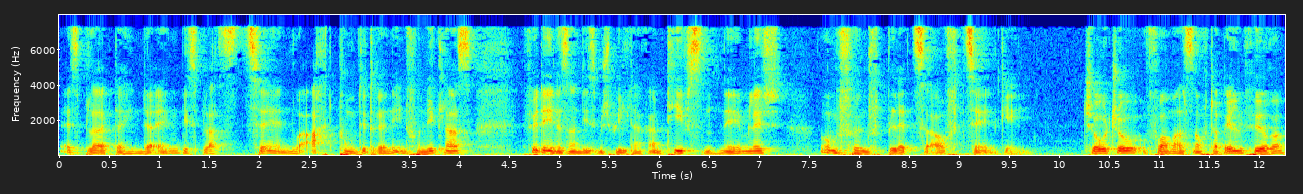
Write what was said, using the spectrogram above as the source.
Es bleibt dahinter eng bis Platz 10, nur 8 Punkte trennen ihn von Niklas, für den es an diesem Spieltag am tiefsten, nämlich um 5 Plätze auf 10 ging. Jojo, vormals noch Tabellenführer,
